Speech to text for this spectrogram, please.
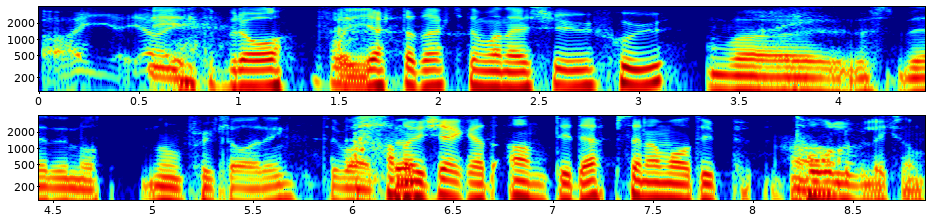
Aj, det är inte bra att få en hjärtattack när man är 27. Vad, är det något, någon förklaring till varför? Han har ju käkat antidepp sen han var typ Ja. 12 liksom.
